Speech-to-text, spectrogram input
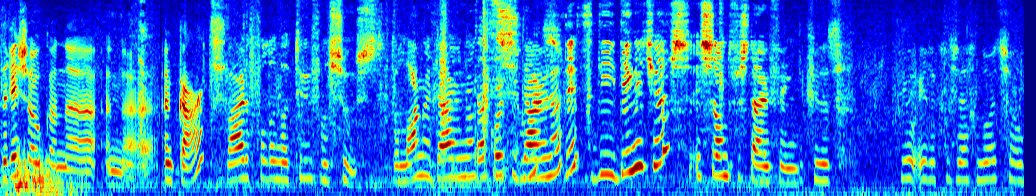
Er is ook een, eh, een, eh, een kaart. Waardevolle natuur van Soest. De lange duinen, Dat de korte duinen. Dit, die dingetjes, is zandverstuiving. Ik vind het heel eerlijk gezegd nooit zo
